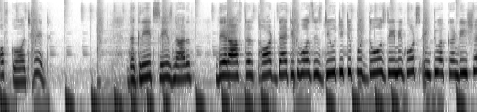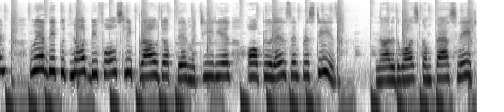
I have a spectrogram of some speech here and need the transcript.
of Godhead. The great says Narad thereafter thought that it was his duty to put those demigods into a condition where they could not be falsely proud of their material opulence and prestige. Narad was compassionate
